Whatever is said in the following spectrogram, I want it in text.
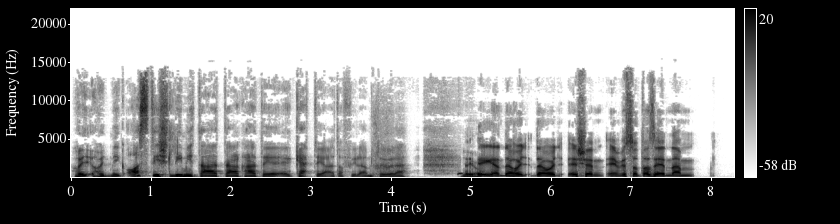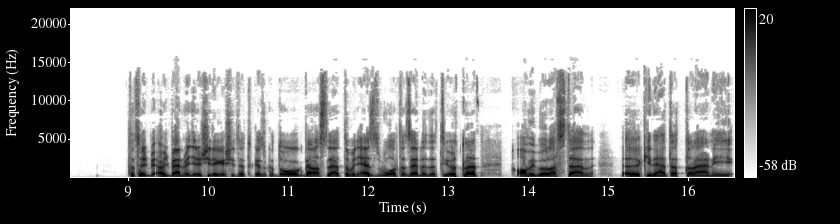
hogy, hogy még azt is limitálták, hát ketté állt a fülem tőle. Jó. Igen, de hogy, de hogy és én, én viszont azért nem tehát, hogy, hogy bármennyire is idegesítettek ezek a dolgok, de azt láttam, hogy ez volt az eredeti ötlet, amiből aztán ki lehetett találni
